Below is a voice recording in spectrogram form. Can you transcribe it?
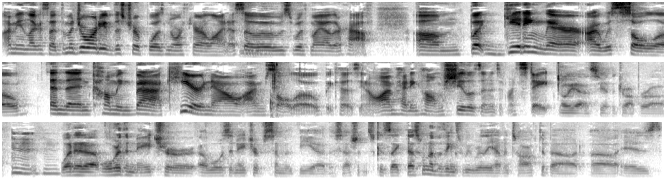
I mean, like I said, the majority of this trip was North Carolina, so Mm. it was with my other half. Um, but getting there, I was solo, and then coming back here now, I'm solo because you know I'm heading home. She lives in a different state. Oh yeah, so you had to drop her off. Mm-hmm. What did uh, what were the nature? Uh, what was the nature of some of the uh, the sessions? Because like that's one of the things we really haven't talked about uh, is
